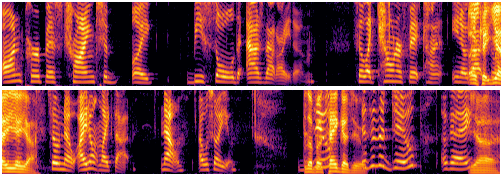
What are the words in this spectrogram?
on purpose trying to like be sold as that item. So like counterfeit kind, you know. Okay, yeah, yeah, yeah. So no, I don't like that. Now I will show you. The dupe- Bottega dupe. This is a dupe, okay? Yeah.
